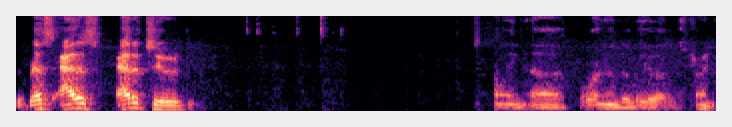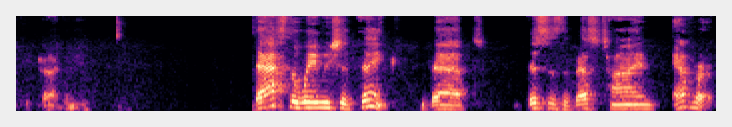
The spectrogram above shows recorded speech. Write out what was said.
the best attitude telling uh, I was trying to keep track of me. That's the way we should think, that this is the best time ever,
